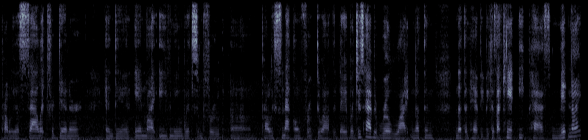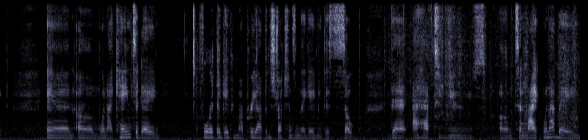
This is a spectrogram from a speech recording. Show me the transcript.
probably a salad for dinner, and then in my evening with some fruit. Um, probably snack on fruit throughout the day, but just have it real light, nothing, nothing heavy because I can't eat past midnight and um, when I came today for it, they gave me my pre-op instructions and they gave me this soap that I have to use um, tonight when I bathe.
